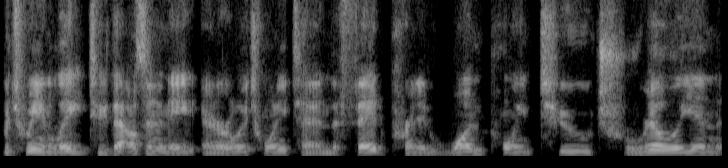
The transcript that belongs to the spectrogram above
between late 2008 and early 2010, the Fed printed $1.2 trillion.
